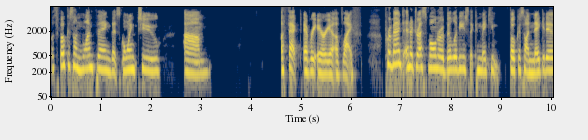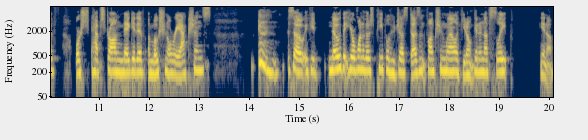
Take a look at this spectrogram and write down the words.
let's focus on one thing that's going to um, affect every area of life. Prevent and address vulnerabilities that can make you focus on negative or have strong negative emotional reactions. So if you know that you're one of those people who just doesn't function well if you don't get enough sleep you know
